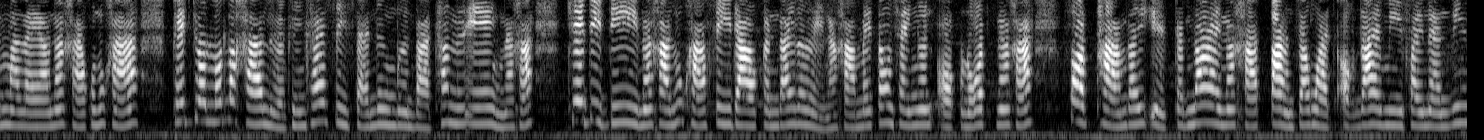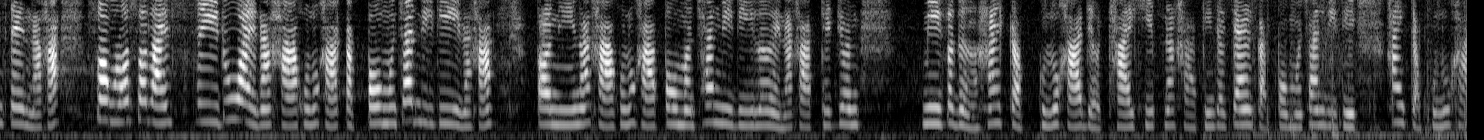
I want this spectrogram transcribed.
นมาแล้วนะคะ คุณลูกค้าเพชรยนต์ลดราคาเหลือเพียงแค่ 410,000 บาทเท่านั้นเองนะคะเครดิตดีนะคะ ลูกค้าฟรีดาวน์กันได้เลยนะคะ ไม่ต้องใช้เงินออกรถนะคะ สอบถามรายละเอียดกันได้นะคะ ต่างจังหวัดออกได้มีไฟแนนซ์วิ่งเส้นนะคะส่งรถสไลด์ฟรีด้วยนะคะ คุณลูกค้ากับโปรโมชั่นดีๆนะคะ ตอนนี้นะคะคุณลูกค้าโปรโมชั่นดีๆเลยนะคะ เพชรยนต์มีเสนอให้กับคุณลูกค้าเดี๋ยวท้ายคลิปนะคะ พิงจะแจ้งกับโปรโมชั่นดีๆ ให้กับคุณลูกค้า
